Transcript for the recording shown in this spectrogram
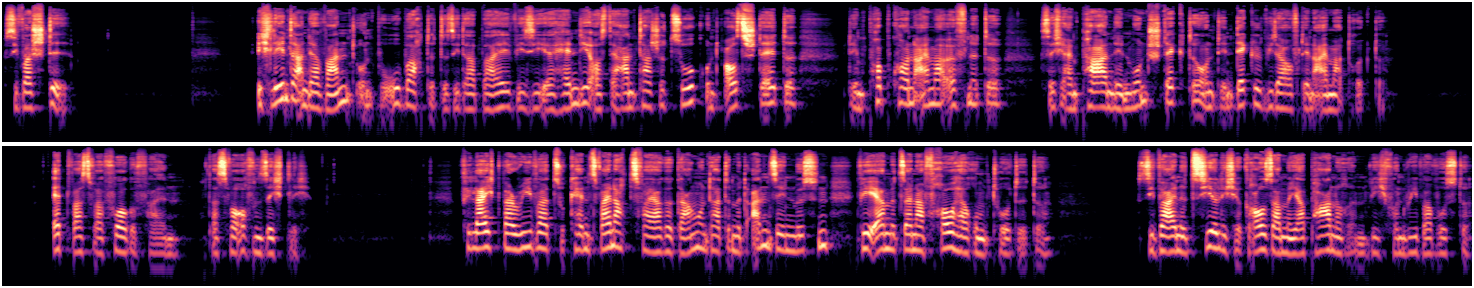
Sie war still. Ich lehnte an der Wand und beobachtete sie dabei, wie sie ihr Handy aus der Handtasche zog und ausstellte, den Popcorneimer öffnete sich ein Paar in den Mund steckte und den Deckel wieder auf den Eimer drückte. Etwas war vorgefallen, das war offensichtlich. Vielleicht war Reaver zu Kens Weihnachtsfeier gegangen und hatte mit ansehen müssen, wie er mit seiner Frau herumtotete. Sie war eine zierliche, grausame Japanerin, wie ich von Reaver wusste.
